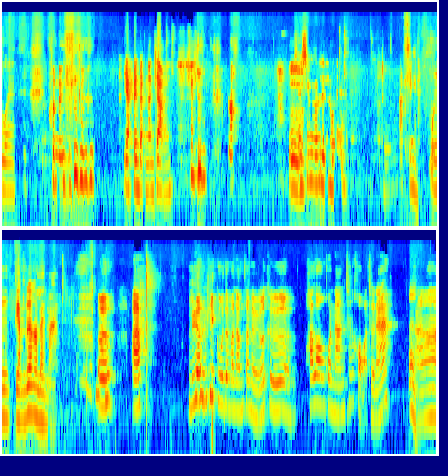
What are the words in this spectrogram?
รวยๆคนหนึ่ง อยากเป็นแบบนั้นจังเนอะเออใช้ชีวิตมันรวยๆโอเค มึงเตรียมเรื่องอะไรมา เออ อะ เรื่องที่กูจะมานำเสนอก็คือพระรองคนนั้นฉันขอเธอนะอืมอ่า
